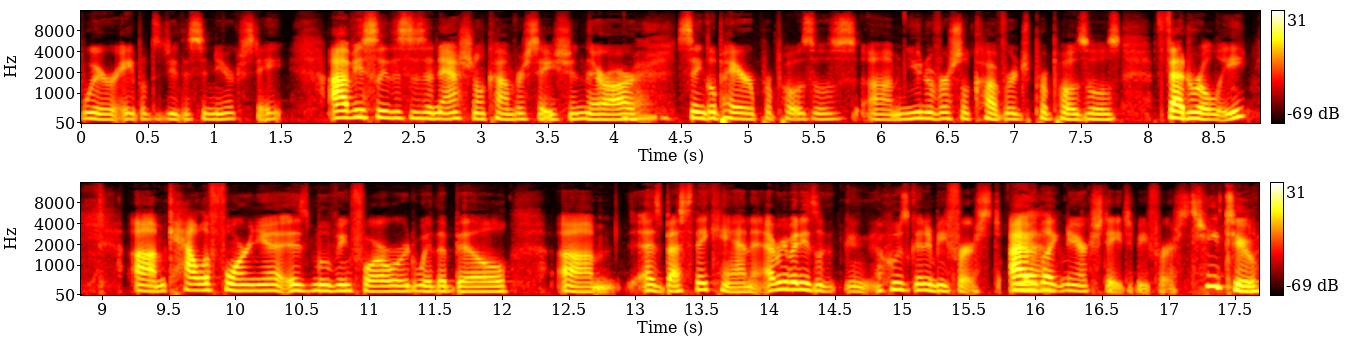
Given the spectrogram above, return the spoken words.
we're able to do this in New York State. Obviously, this is a national conversation. There are Right. single payer proposals, um, universal coverage proposals federally. Um, California is moving forward with a bill um, as best they can. Everybody's looking who's going to be first. I would like New York State to be first. Me too.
